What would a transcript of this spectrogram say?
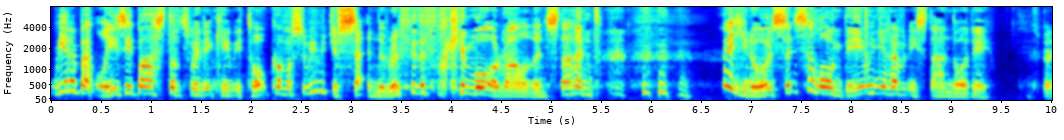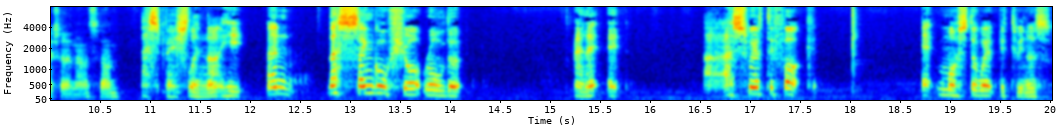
we're a bit lazy bastards when it came to top cover, so we would just sit in the roof of the fucking motor rather than stand. You know, it's, it's a long day when you're having to stand all day, Especially in that sun. especially in that heat. And this single shot rolled out, and it, it I swear to fuck, it must have went between us.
